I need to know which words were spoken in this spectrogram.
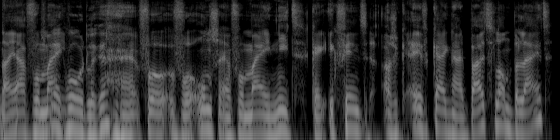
Nou ja, voor mij. Hè? Voor, voor ons en voor mij niet. Kijk, ik vind, als ik even kijk naar het buitenlandbeleid,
